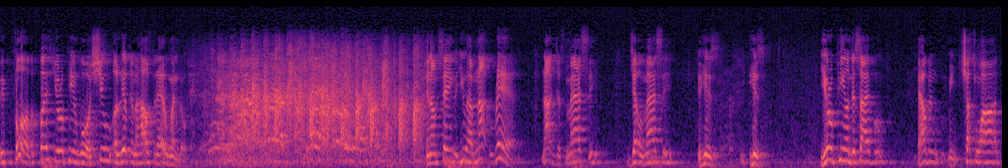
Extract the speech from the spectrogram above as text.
before the first European war. Shoe or lived in a house that had a window. And I'm saying that you have not read not just Massey, Joe Massey, his, his European disciple, Alvin I mean, Churchward,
